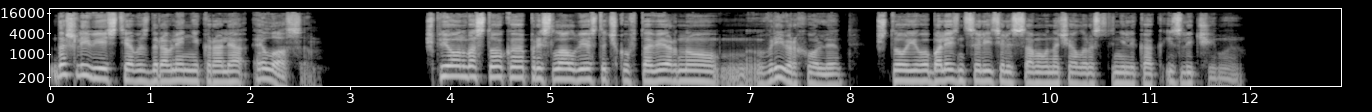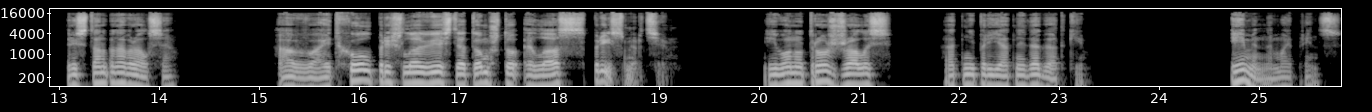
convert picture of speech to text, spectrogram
дошли вести о выздоровлении короля Эласа. Шпион Востока прислал весточку в таверну в Риверхолле, что его болезнь целители с самого начала расценили как излечимую». Тристан подобрался. А в Вайтхолл пришла весть о том, что Элас при смерти. Его нутро сжалось от неприятной догадки. Именно, мой принц.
